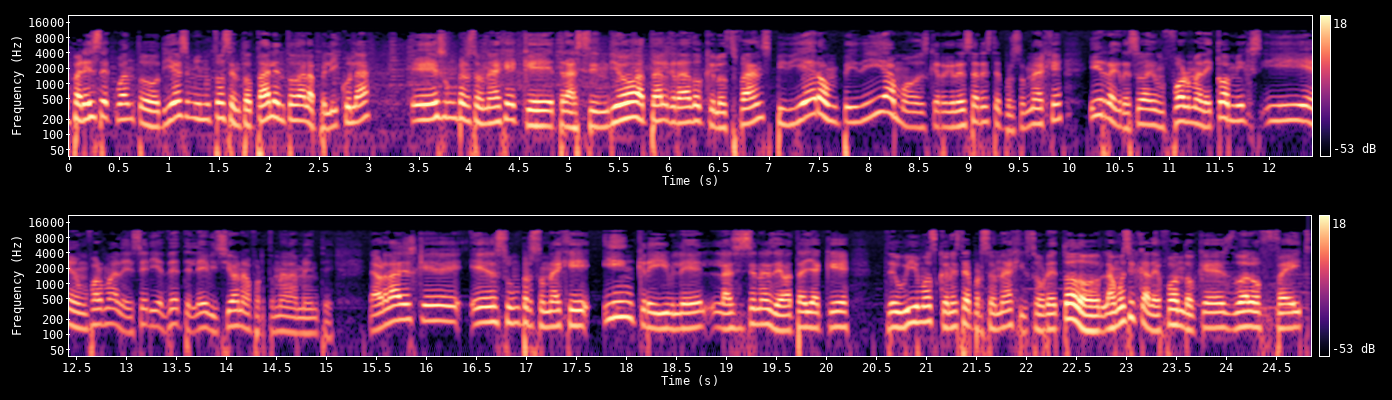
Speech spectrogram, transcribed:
aparece cuánto, 10 minutos en total en toda la película. Es un personaje que trascendió a tal grado que los fans pidieron, pedíamos que regresara este personaje y regresó en forma de cómics y en forma de serie de televisión afortunadamente. La verdad es que es un personaje increíble, las escenas de batalla que tuvimos con este personaje y sobre todo la música de fondo que es Duel of Fate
